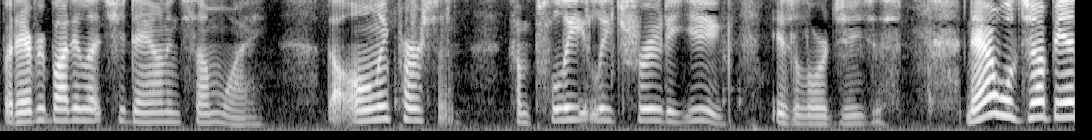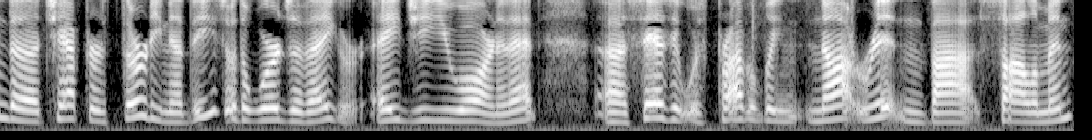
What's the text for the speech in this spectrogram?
but everybody lets you down in some way. The only person completely true to you is the Lord Jesus. Now we'll jump into chapter 30. Now, these are the words of Agur, A G U R. Now, that uh, says it was probably not written by Solomon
